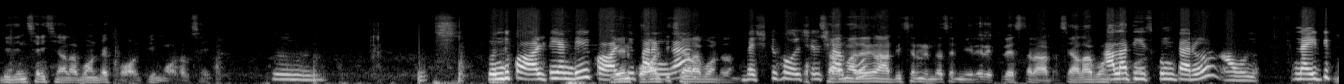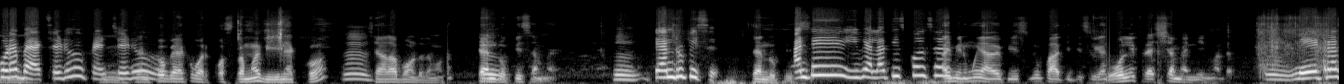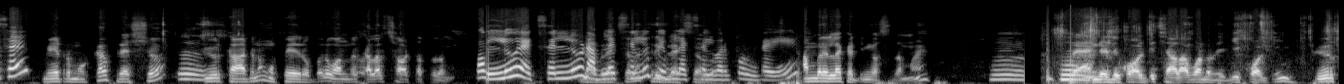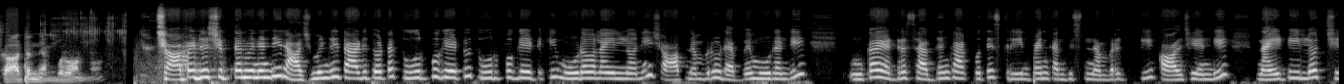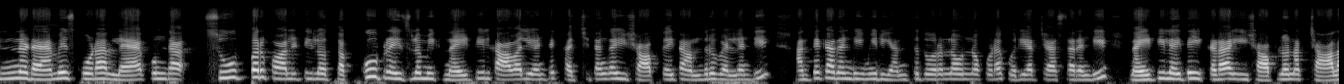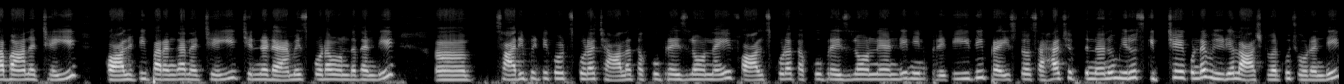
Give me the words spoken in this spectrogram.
డిజైన్స్ అయి చాలా బాగుంటాయి క్వాలిటీ మోడల్స్ అయి ఉమ్. ముందు క్వాలిటీ అండి క్వాలిటీ పరంగా చాలా బాగుంటుంది. బెస్ట్ హోల్సేల్ షాప్ మా దగ్గర రెండోసారి మీరే రిప్లై ఇస్తారు ఆర్డర్ చాలా అలా బాగుంటుంది తీసుకుంటారు అవును. నైట్ కూడా. Back side front side back work వస్తామా V neck చాలా బాగుంటుంది అమ్మా. టెన్ రూపీస్ అమ్మా. టెన్ రూపీస్ టెన్ రూపీస్ అంటే ఇవి ఎలా తీసుకోవాలి సార్ మినిమం యాభై పీసులు పాతి పీసులు ఓన్లీ ఫ్రెష్ అమ్మ అన్ని అనమాట. మీటరా సార్? మీటర్ ముక్క ఫ్రెష్ ప్యూర్ కాటన్ ముప్పై ఐదు రూపాయలు వంద కలర్ షార్ట్ వస్తుంది L XL double XL XL, triple XL. వరకు ఉంటాయి. అంబ్రెల్లా కటింగ్ వస్తుంది అమ్మా ఉమ్. బ్రాండెడ్ క్వాలిటీ చాలా బాగుంటుంది heavy quality pure cotton number one shop address చెప్తాను వినండి. రాజమండ్రి తాడితోట తూర్పు గేటు తూర్పు గేట్కి మూడవ లైన్లోని షాప్ నెంబరు డెబ్బై మూడు అండి. ఇంకా అడ్రస్ అర్థం కాకపోతే స్క్రీన్ పైన కనిపిస్తున్న నెంబర్కి కాల్ చేయండి. నైటీలో చిన్న డ్యామేజ్ కూడా లేకుండా సూపర్ క్వాలిటీలో తక్కువ ప్రైస్లో మీకు నైటీలు కావాలి అంటే ఖచ్చితంగా ఈ షాప్కి అయితే అందరూ వెళ్ళండి. అంతేకాదండి మీరు ఎంత దూరంలో ఉన్నా కూడా కొరియర్ చేస్తారండి. నైటీలు అయితే ఇక్కడ ఈ షాప్లో నాకు చాలా బాగా నచ్చాయి. క్వాలిటీ పరంగా నచ్చాయి. చిన్న డ్యామేజ్ కూడా ఉండదండి. సారీ పెట్టికోట్స్ కూడా చాలా తక్కువ ప్రైస్లో ఉన్నాయి. ఫాల్స్ కూడా తక్కువ ప్రైస్లో ఉన్నాయండి. నేను ప్రతిదీ ప్రైస్తో సహా చెప్తున్నాను. మీరు స్కిప్ చేయకుండా వీడియో లాస్ట్ వరకు చూడండి.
